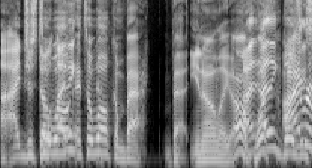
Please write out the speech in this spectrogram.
I just it's a, don't. wel- I think it's a welcome back bet. You know, like oh, I- I think Boise I remember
